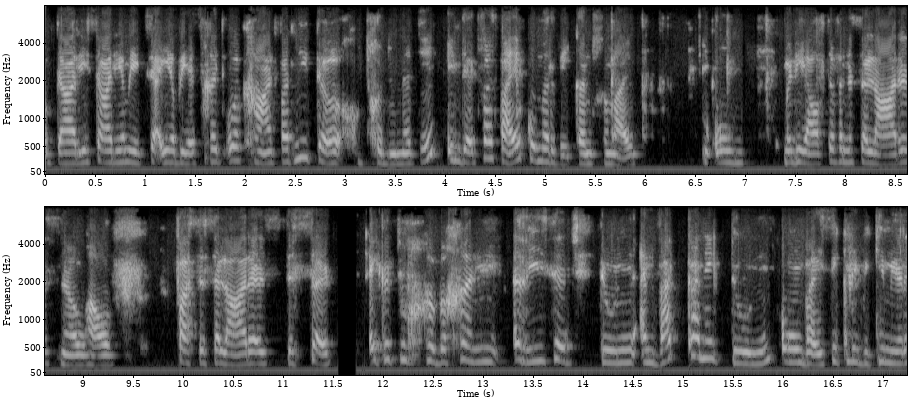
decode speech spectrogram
op daardie stadium het sy eie besigheid ook gehad wat nie te goed gedoen het nie en dit was baie kommerwekkend vir my om met die helfte van 'n salaris nou half vaste salaris te sit. Ek het toe begin research doen en wat kan ek doen om basically bietjie meer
